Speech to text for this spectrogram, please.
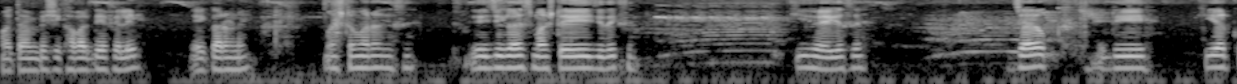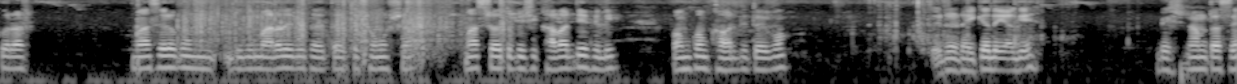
হয়তো আমি বেশি খাবার দিয়ে ফেলি এই কারণে। মাছটা মারা গেছে। এই যে গাছ মাছটা এই যে দেখছেন? কি হয়ে গেছে? যাই হোক যদি কী আর করার? মাছ এরকম যদি মারা যেতে থাকে, তাহলে তো সমস্যা। মাছটা হয়তো বেশি খাবার দিয়ে ফেলি, কম কম খাবার দিতে হইব। তো এটা ঢাইকা দেই আগে। বেশি নামতেছে।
